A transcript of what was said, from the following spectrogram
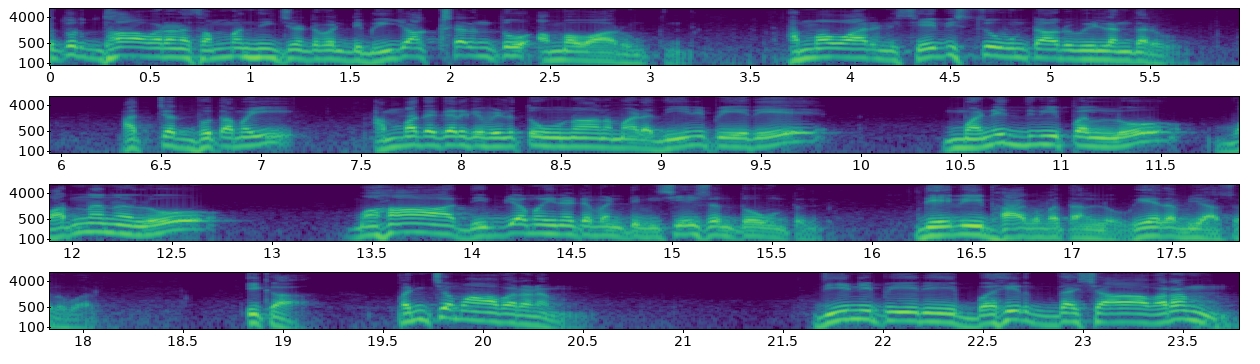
చతుర్థావరణ సంబంధించినటువంటి బీజాక్షరంతో అమ్మవారు ఉంటుంది. అమ్మవారిని సేవిస్తూ ఉంటారు వీళ్ళందరూ. అత్యద్భుతమై అమ్మ దగ్గరికి వెళుతూ ఉన్నానన్నమాట. దీని పేరే మణిద్వీపంలో వర్ణనలో మహా దివ్యమైనటువంటి విశేషంతో ఉంటుంది. దేవీ భాగవతంలో వేదవ్యాసుల వారు. ఇక పంచమావరణం. దీని పేరే బహిర్దశావరం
